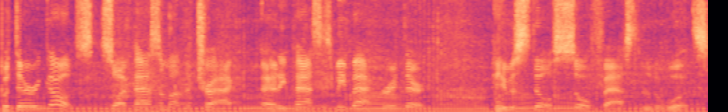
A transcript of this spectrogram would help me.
But there he goes. So I pass him on the track, and he passes me back right there. He was still so fast through the woods.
